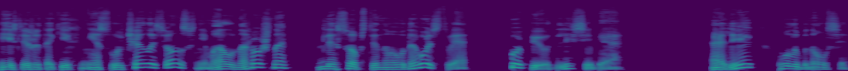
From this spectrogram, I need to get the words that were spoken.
Если же таких не случалось, он снимал нарочно для собственного удовольствия копию для себя. Олег улыбнулся.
